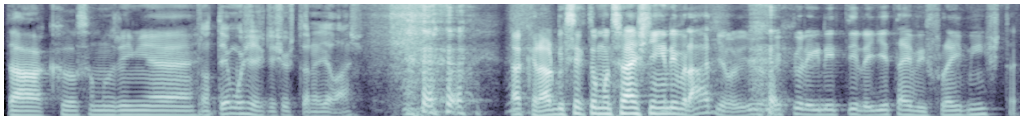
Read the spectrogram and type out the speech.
Tak eh, samozřejmě, No ty můžeš, když už to neděláš. tak rád bych se k tomu třeba ještě někdy vrátil, víš, ve chvíli, kdy ty lidi tady vyflamíš, tak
